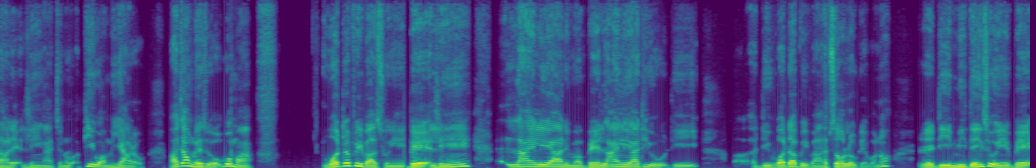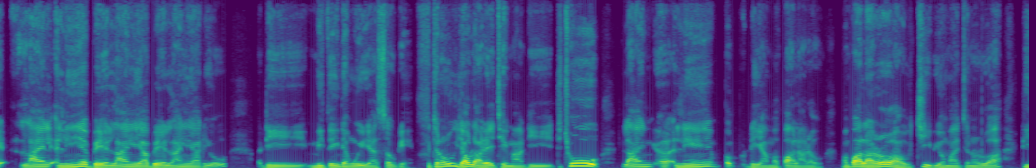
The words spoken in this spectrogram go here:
လာတဲ့အလင်းကကျွန်တော်တို့အပြည့်ဝမရတော့ဘူးဘာကြောင့်လဲဆိုတော့ဥပမာ water vapor ဆိုရင်ဘယ်အလင်း line လေးကနေမှဘယ် line လေးအထိကိုဒီဒီ water vapor absorb လုပ်တယ်ပေါ့နော်ဒီ methane ဆိုရင်ဘယ် line အလင်းရဲ့ဘယ် line လေးဘယ် line လေးအထိကိုဒီ methane ဓာတ်ငွေ့တွေကစုပ်တယ်ကျွန်တော်တို့ရောက်လာတဲ့အချိန်မှာဒီတချို့ line အလင်းတွေကမပါလာတော့မပါလာတော့တာကိုကြည့်ပြီးတော့မှကျွန်တော်တို့ကဒီ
